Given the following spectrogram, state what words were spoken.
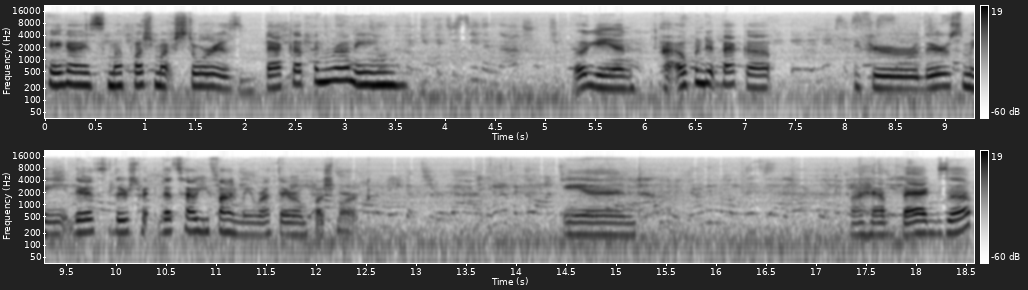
Hey guys, my Poshmark store is back up and running. Again, I opened it back up. If you're, there's me. There's, there's, that's how you find me right there on Poshmark. And I have bags up,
